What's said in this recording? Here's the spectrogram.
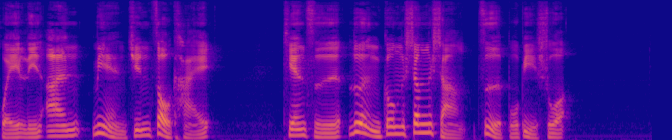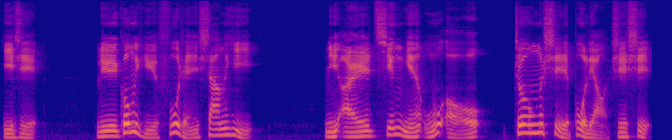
回临安面君奏凯，天子论功升赏，自不必说。一日，吕公与夫人商议，女儿青年无偶，终是不了之事，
